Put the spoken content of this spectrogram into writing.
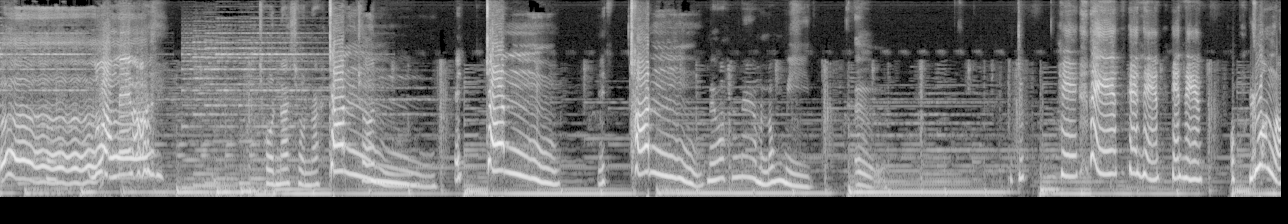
เออล่วงแน่นอนชนนะชนนะชนชนชน ชนไม่ว่าข้างหน้ามันต้องมี เออแฮแฮแฮแฮแฮแฮโอ้ล่วงเหรอ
